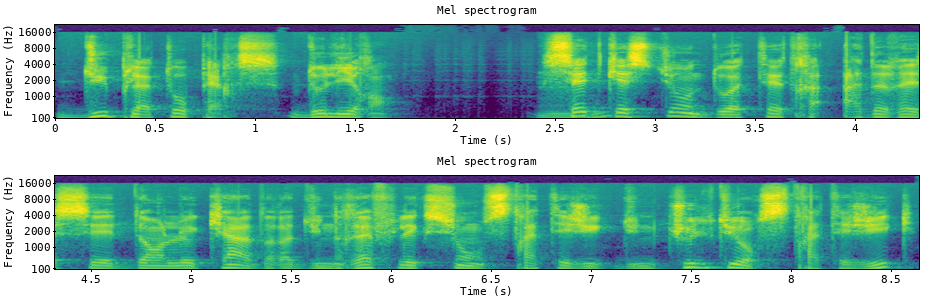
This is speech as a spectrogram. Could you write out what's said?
du plateau perse, de l'Iran. Mhm. Cette question doit être adressée dans le cadre d'une réflexion stratégique, d'une culture stratégique,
